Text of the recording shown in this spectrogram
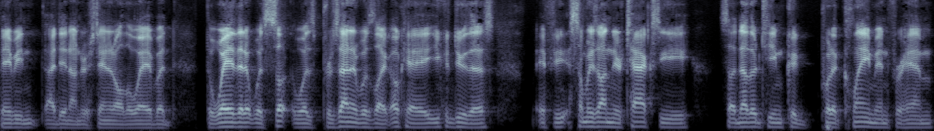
maybe I didn't understand it all the way, but the way that it was was presented was like, okay, you can do this. If you, somebody's on your taxi, so another team could put a claim in for him,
